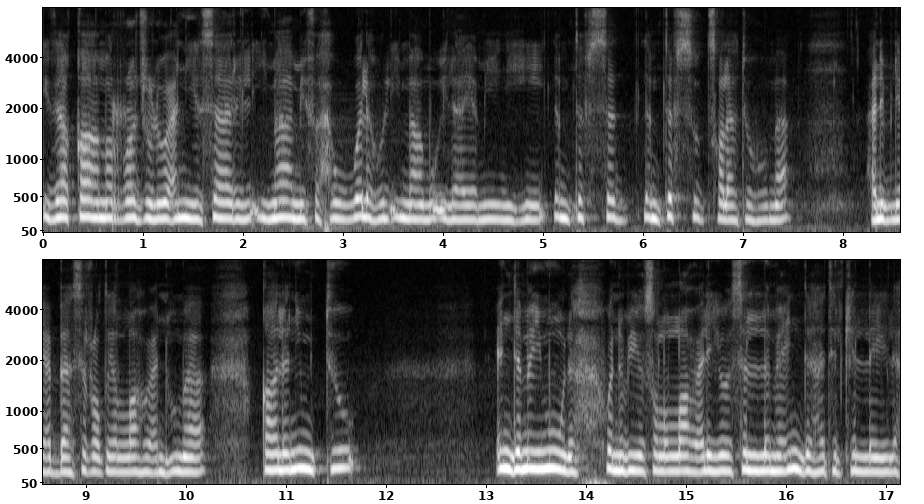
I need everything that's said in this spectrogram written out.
إذا قام الرجل عن يسار الإمام فحوله الإمام إلى يمينه لم تفسد لم تفسد صلاتهما. عن ابن عباس رضي الله عنهما قال نمت عند ميمونة والنبي صلى الله عليه وسلم عندها تلك الليلة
